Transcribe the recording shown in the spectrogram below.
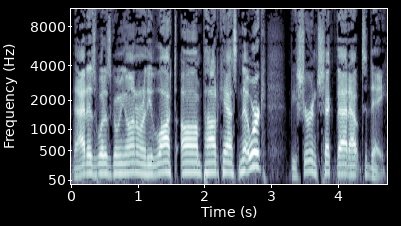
that is what is going on on the Locked On Podcast Network. Be sure and check that out today.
